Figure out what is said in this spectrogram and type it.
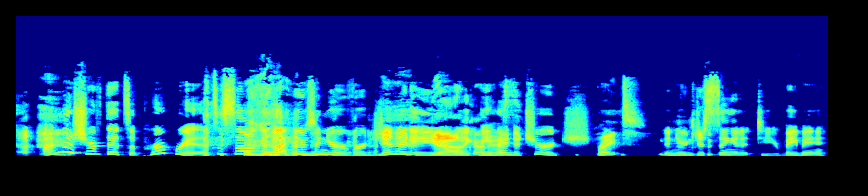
"I'm not sure if that's appropriate. That's a song about losing your virginity, Yeah, like behind a church, right. and you're just singing it to your baby."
